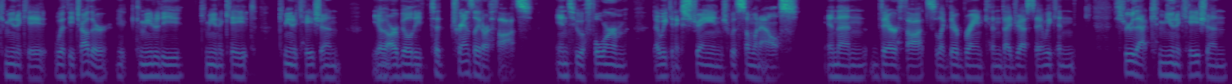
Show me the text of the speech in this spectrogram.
communicate with each other, community, communicate, communication, you know, mm-hmm. our ability to translate our thoughts into a form that we can exchange with someone else. And then their thoughts, like their brain can digest it. And we can, through that communication,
